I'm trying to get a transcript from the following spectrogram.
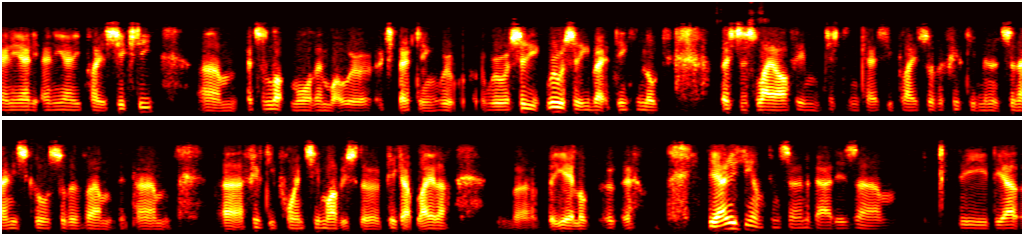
and he only, and he only plays 60, um, it's a lot more than what we were expecting. We, we, were sitting, we were sitting back thinking, look, let's just lay off him just in case he plays sort of 50 minutes and only scores sort of um, um, uh, 50 points. He might be sort of pick up later. Uh, but yeah, look, uh, the only thing I'm concerned about is um, the the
